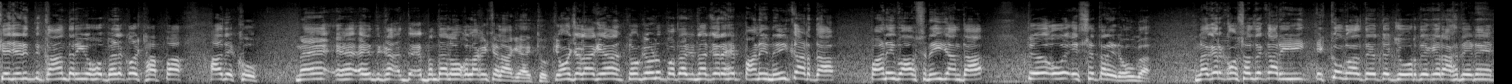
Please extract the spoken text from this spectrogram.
ਕਿ ਜਿਹੜੀ ਦੁਕਾਨਦਾਰੀ ਉਹ ਬਿਲਕੁਲ ਠੱਪ ਆ। ਆ ਦੇਖੋ, ਮੈਂ ਇਹ ਇਹ ਬੰਦਾ ਲੋਕ ਲਾ ਕੇ ਚਲਾ ਗਿਆ ਇੱਥੋਂ। ਕਿਉਂ ਚਲਾ ਗਿਆ? ਕਿਉਂਕਿ ਉਹਨੂੰ ਪਤਾ ਜਿੰਨਾ ਚਿਰ ਇਹ ਪਾਣੀ ਨਹੀਂ ਘਟਦਾ, ਪਾਣੀ ਵਾਪਸ ਨਹੀਂ ਜਾਂਦਾ, ਤੇ ਉਹ ਇਸੇ ਤਰ੍ਹਾਂ ਹੀ ਰਹੂਗਾ। ਨਗਰ ਕੌਂਸਲ ਦੇ ਘਰ ਹੀ ਇੱਕੋ ਗੱਲ ਦੇ ਉੱਤੇ ਜ਼ੋਰ ਦੇ ਕੇ ਰੱਖਦੇ ਨੇ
